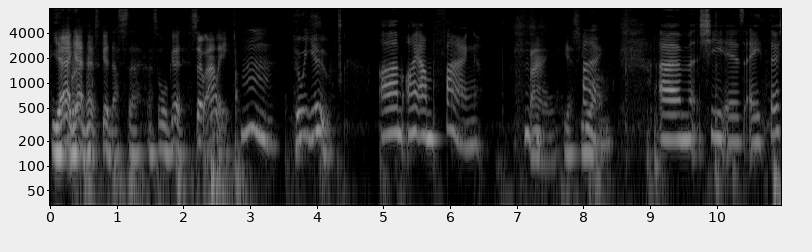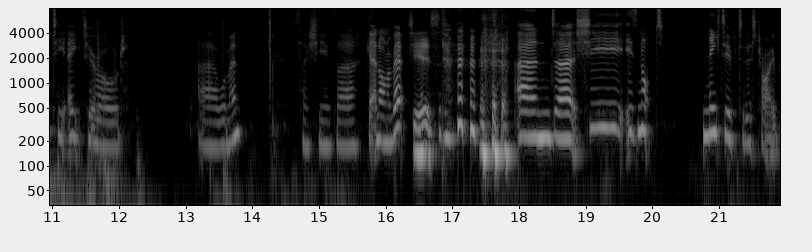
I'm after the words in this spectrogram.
yeah, Great. yeah. No, it's good. That's uh, that's all good. So Ali, who are you? Um, I am Fang. Fang. Yes, you Fang. Um, she is a 38 year old uh, woman. So she's uh, getting on a bit. She is. and uh, she is not native to this tribe.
